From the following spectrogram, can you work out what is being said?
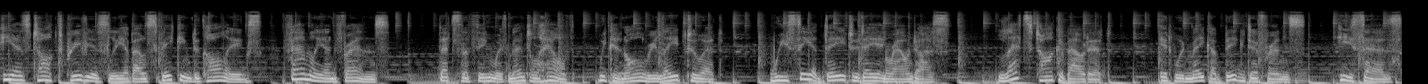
he has talked previously about speaking to colleagues, family and friends. That's the thing with mental health, we can all relate to it. We see it day to day around us. Let's talk about it. It would make a big difference, he says.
